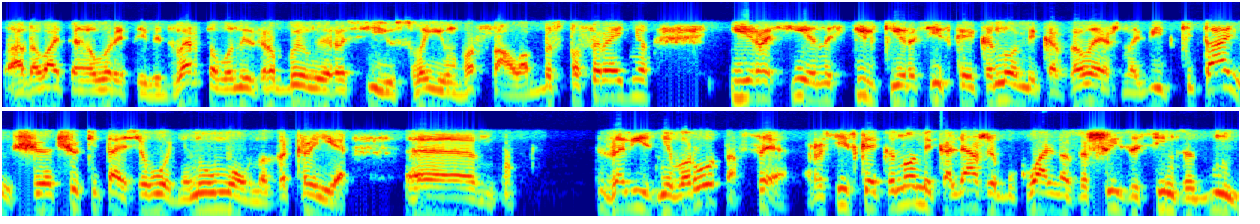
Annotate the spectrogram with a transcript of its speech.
А давайте говорити відверто. Вони зробили Росію своїм васалом безпосередньо, і Росія настільки і російська економіка залежна від Китаю, що якщо Китай сьогодні ну умовно закриє. Е, Залізні ворота, все російська економіка ляже буквально за 6 за 7 за ну,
